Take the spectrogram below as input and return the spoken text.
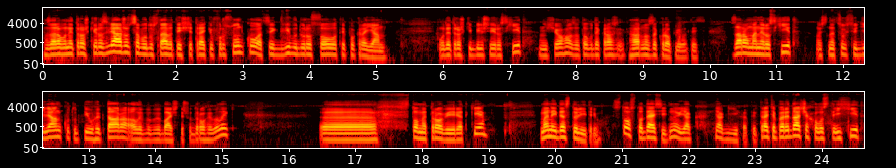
Зараз вони трошки розляжуться, буду ставити ще третю форсунку, а цих дві буду розсовувати по краям. Буде трошки більший розхід, нічого, зато буде гарно закроплюватись. Зараз у мене розхід ось на цю всю ділянку, тут пів гектара, але ви, ви бачите, що дороги великі. е, 100-метрові рядки. У мене йде 100 літрів. 100-110, ну як, як їхати. Третя передача, холостий хід.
